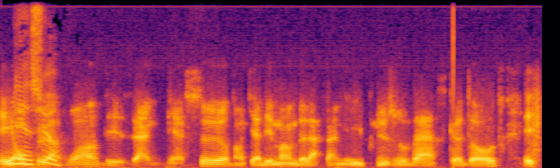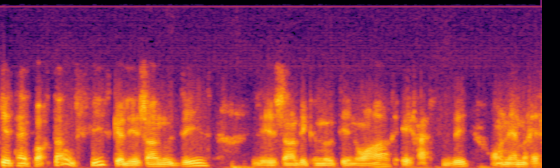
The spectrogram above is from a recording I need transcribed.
Et on peut avoir des amis, bien sûr. Donc, il y a des membres de la famille plus ouverts que d'autres. Et ce qui est important aussi, ce que les gens nous disent, les gens des communautés noires et racisées, on aimerait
